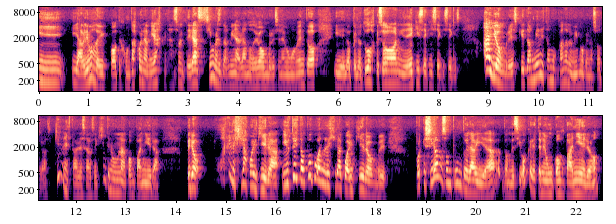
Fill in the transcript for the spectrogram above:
y, y, hablemos de cuando te juntás con amigas que están solteras, siempre se termina hablando de hombres en algún momento y de lo pelotudos que son y de XXXX. Hay hombres que también están buscando lo mismo que nosotras. Quieren establecerse, quieren tener una compañera, pero no van a elegir a cualquiera. Y ustedes tampoco van a elegir a cualquier hombre. Porque llegamos a un punto de la vida donde si vos querés tener un compañero,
